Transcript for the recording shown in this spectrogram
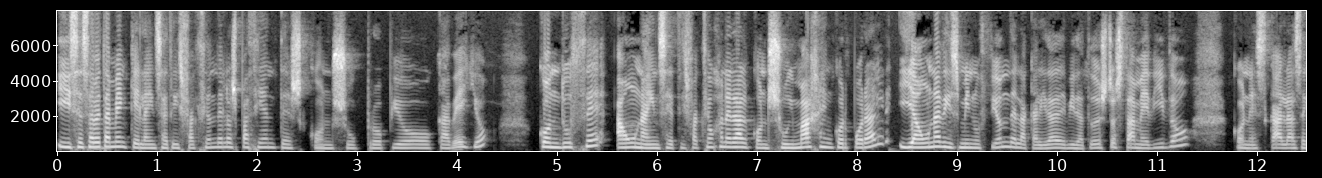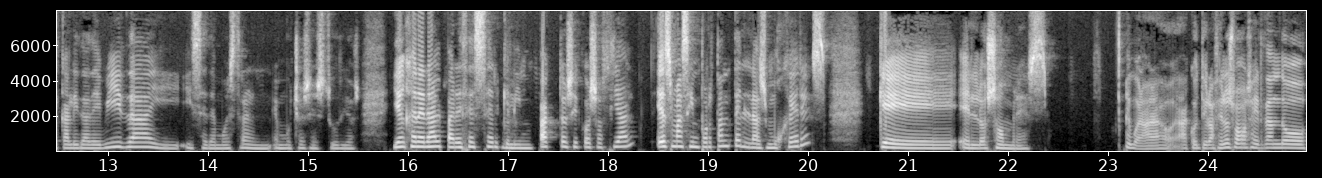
Y se sabe también que la insatisfacción de los pacientes con su propio cabello conduce a una insatisfacción general con su imagen corporal y a una disminución de la calidad de vida. Todo esto está medido con escalas de calidad de vida y, se demuestra en, muchos estudios. Y en general parece ser que el impacto psicosocial es más importante en las mujeres que en los hombres. Bueno, a, continuación nos vamos a ir dando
